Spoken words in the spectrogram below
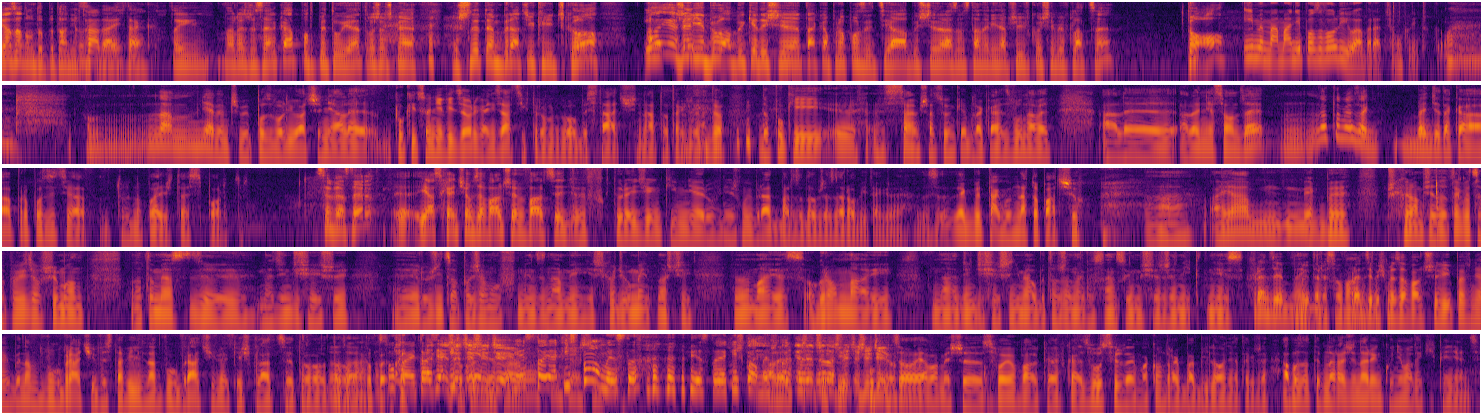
Ja zadam to pytanie. Zadaj, razie. tak. Tutaj reżyserka podpytuje troszeczkę sznytem braci Kliczko. A jeżeli byłaby kiedyś e, taka propozycja, abyście razem stanęli naprzeciwko siebie w klatce, to Im mama nie pozwoliła braciom Kliczko. Nam nie wiem, czy by pozwoliła, czy nie, ale póki co nie widzę organizacji, którą byłoby stać na to, także do, dopóki y, z całym szacunkiem dla KSW nawet, ale, ale nie sądzę. Natomiast jak będzie taka propozycja, trudno powiedzieć, to jest sport. Sylwester? Y, Ja z chęcią zawalczę w walce, w której dzięki mnie również mój brat bardzo dobrze zarobi, także jakby tak bym na to patrzył. A, a ja jakby przychylam się do tego, co powiedział Szymon, natomiast y, na dzień dzisiejszy różnica poziomów między nami, jeśli chodzi o umiejętności w MMA jest ogromna i na dzień dzisiejszy nie miałoby to żadnego sensu i myślę, że nikt nie jest Prędzej, by, zainteresowany. prędzej byśmy zawalczyli, pewnie jakby nam dwóch braci wystawili na dwóch braci w jakiejś klatce, to, to, No tak. to, No pe- słuchaj, to jest jakiś, rzeczy się dzieją jest to jakiś pomysł. To, jest to jakiś pomysł. Ale Takie rzeczy na świecie się dzieją. co ja mam jeszcze swoją walkę w KSW, Sylwek ma kontrakt w Babilonie, także, a poza tym na razie na rynku nie ma takich pieniędzy.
